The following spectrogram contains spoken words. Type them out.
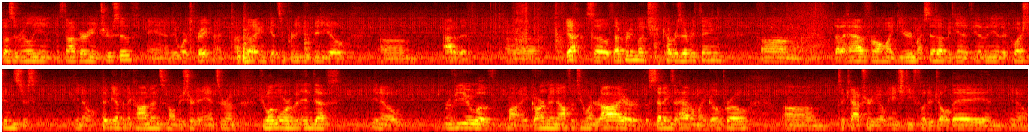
doesn't really, it's not very intrusive and it works great. And I, I feel like I can get some pretty good video um, out of it. Uh, yeah, so that pretty much covers everything um, that I have for all my gear and my setup. Again, if you have any other questions, just you know, hit me up in the comments and I'll be sure to answer them. If you want more of an in-depth, you know, review of my Garmin Alpha 200i or the settings I have on my GoPro um, to capture, you know, HD footage all day and, you know,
